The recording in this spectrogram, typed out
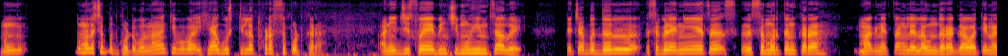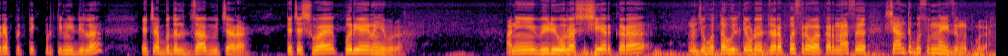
मग तुम्हाला शपथ खोटं बोल ना की बाबा ह्या गोष्टीला थोडा सपोर्ट करा. आणि जी सोयाबीनची मोहीम चालू आहे त्याच्याबद्दल सगळ्यांनी याचं स- समर्थन करा. मागण्या चांगल्या लावून धरा. गावात येणाऱ्या प्रत्येक प्रतिनिधीला याच्याबद्दल जाब विचारा. त्याच्याशिवाय पर्याय नाही बघा. आणि व्हिडिओला शेअर करा. म्हणजे होता होईल तेवढं जरा पसरवा. कारण असं शांत बसून नाही जमत बघा.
